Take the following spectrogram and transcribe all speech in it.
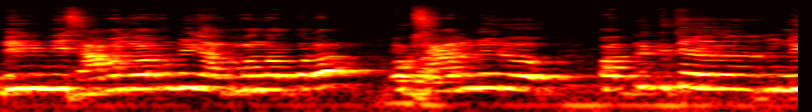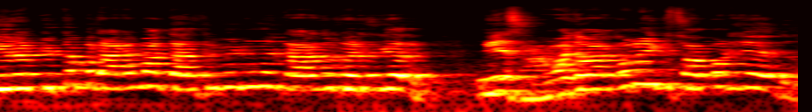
మీకు మీ సామాజిక వర్గం మీకు ఎంతమంది వస్తారో ఒకసారి మీరు పబ్లిక్ నిరూపిస్తే తర్వాత మా దళితుల మీటింగ్ మీరు తర్వాత పెడితే మీ సామాజిక వర్గం మీకు సపోర్ట్ చేయదు.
